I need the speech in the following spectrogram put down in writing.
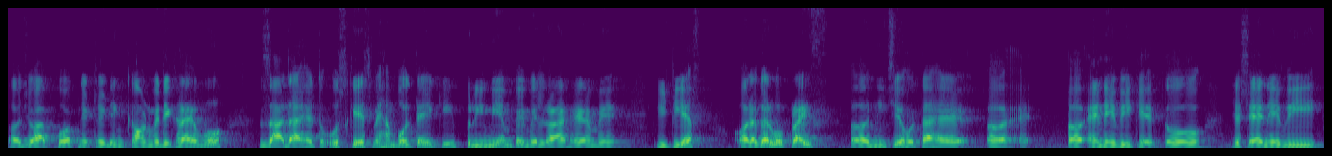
uh, जो आपको अपने ट्रेडिंग अकाउंट में दिख रहा है वो ज़्यादा है। तो उस केस में हम बोलते हैं कि प्रीमियम पे मिल रहा है हमें ईटीएफ और अगर वो प्राइस नीचे होता है एन ए वी के। तो जैसे N A V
